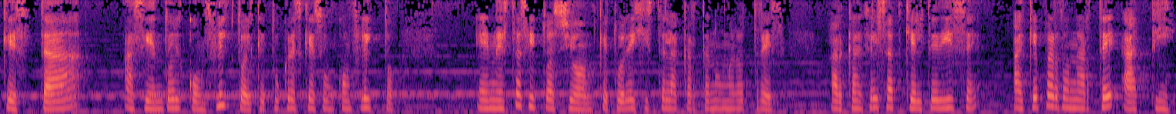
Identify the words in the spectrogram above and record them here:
que está haciendo el conflicto, el que tú crees que es un conflicto. En esta situación que tú elegiste la carta número 3, Arcángel Zadkiel te dice, hay que perdonarte a ti,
